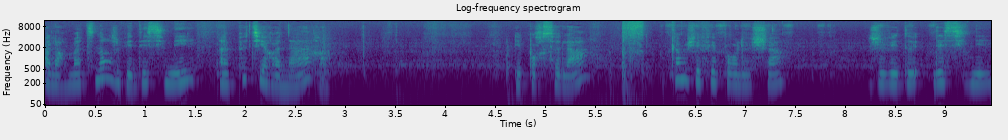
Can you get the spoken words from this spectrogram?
Alors maintenant, je vais dessiner un petit renard. Et pour cela, comme j'ai fait pour le chat, je vais dessiner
